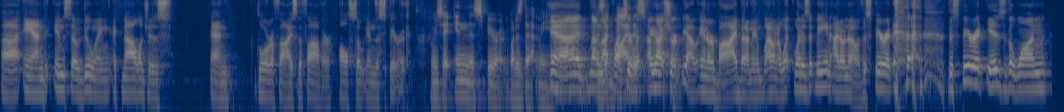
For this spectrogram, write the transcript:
uh, and in so doing acknowledges and glorifies the Father also in the Spirit. When you say in the Spirit, what does that mean? Yeah, I, am not quite sure. What, I'm not sure. Yeah, in or by, but I mean, I don't know what what does it mean. I don't know. The Spirit, the Spirit is the one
